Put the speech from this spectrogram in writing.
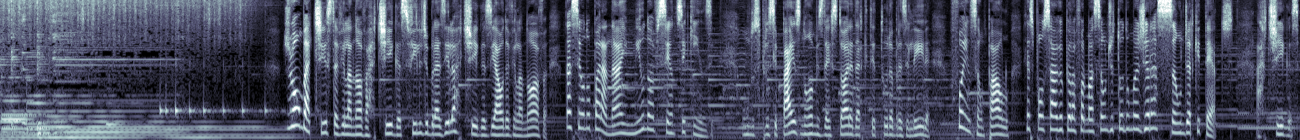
Thank you. João Batista Villanova Artigas, filho de Brasílio Artigas e Alda Villanova, nasceu no Paraná em 1915. Um dos principais nomes da história da arquitetura brasileira, foi em São Paulo responsável pela formação de toda uma geração de arquitetos. Artigas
